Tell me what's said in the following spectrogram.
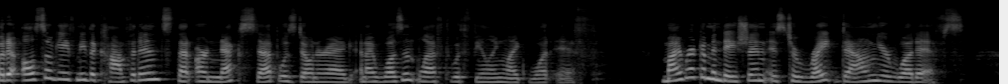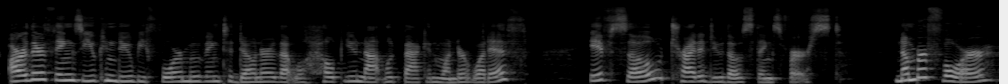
But it also gave me the confidence that our next step was donor egg, and I wasn't left with feeling like, what if? My recommendation is to write down your what ifs. Are there things you can do before moving to donor that will help you not look back and wonder what if? If so, try to do those things first. Number four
